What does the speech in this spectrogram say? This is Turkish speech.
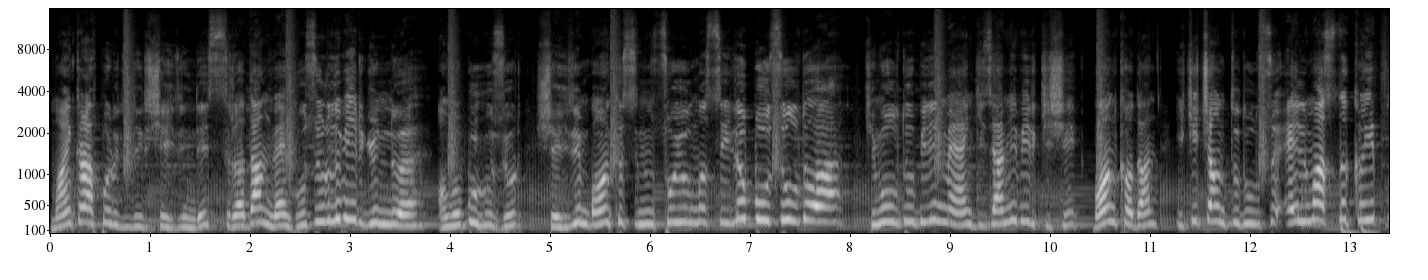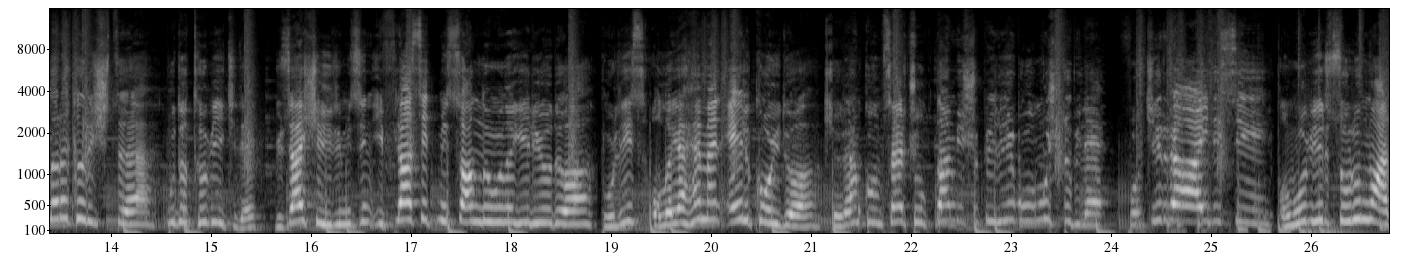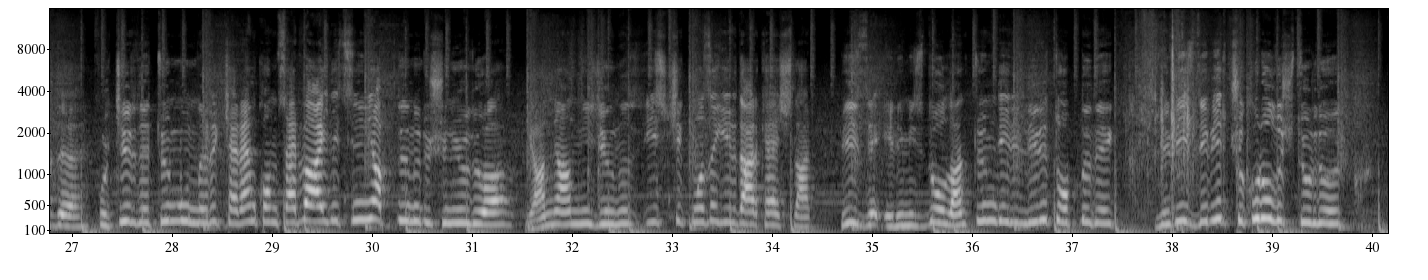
Minecraft parodileri şehrinde sıradan ve huzurlu bir gündü. Ama bu huzur şehrin bankasının soyulmasıyla bozuldu. Kim olduğu bilinmeyen gizemli bir kişi bankadan iki çanta dolusu elmasla kayıplara karıştı. Bu da tabii ki de güzel şehrimizin iflas etmesi anlamına geliyordu. Polis olaya hemen el koydu. Kerem komiser çoktan bir şüpheliyi bulmuştu bile. Fakir ve ailesi. Ama bir sorun vardı. Fakir de tüm bunları Kerem komiser ve ailesinin yaptığını düşünüyordu. Yani anlayacağınız iş çıkmaza girdi arkadaşlar. Biz de elimizde olan tüm delilleri topladık. Ve biz de bir çukur oluşturduk.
